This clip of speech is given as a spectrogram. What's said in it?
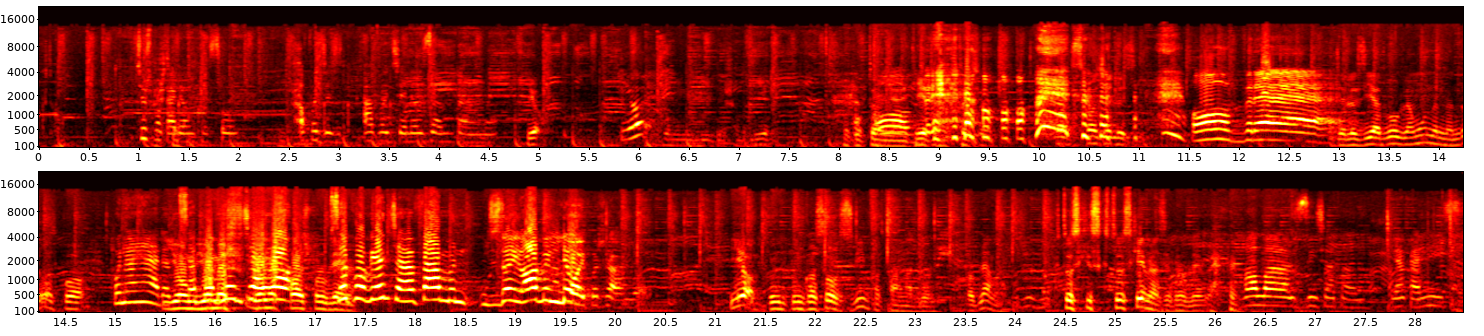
Këto. Po Qështë më kalonë kësoj? Apo gjelozën të në? Jo, Jo? Se kemi një lidhë shumë mirë. Në kuptojnë një tjetër në këtë që. Ska gjelëzi. O, bre! Gjelëzia të vogla mundën me ndohet, po... Po në herë, jo, po jo me shfaq jo probleme. Se po vjen që e famën gjdo i avin loj, për shambo. Jo, për në Kosovë s'vim për të në loj, probleme. Këtu s'keme asë probleme. Valla, zi që ata, ja ka njësë.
